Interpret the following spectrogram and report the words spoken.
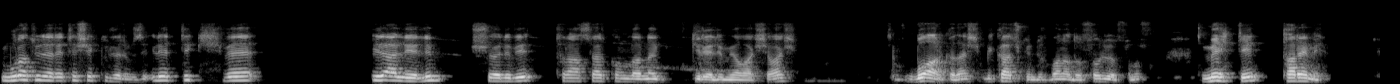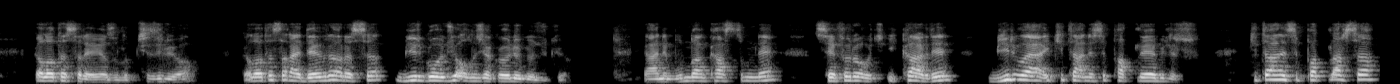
Murat Üner'e teşekkürlerimizi ilettik ve ilerleyelim. Şöyle bir transfer konularına girelim yavaş yavaş. Bu arkadaş birkaç gündür bana da soruyorsunuz. Mehdi Taremi. Galatasaray'a yazılıp çiziliyor. Galatasaray devre arası bir golcü alacak öyle gözüküyor. Yani bundan kastım ne? Seferovic, Icardi bir veya iki tanesi patlayabilir. İki tanesi patlarsa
